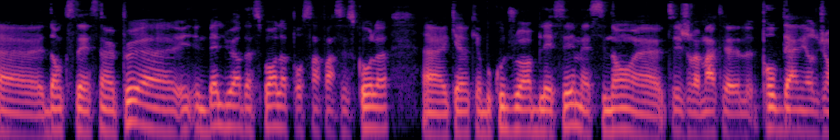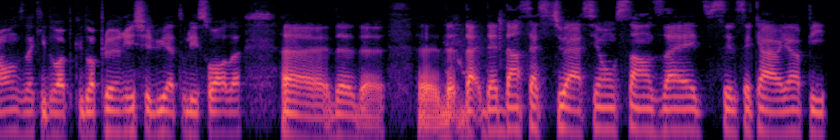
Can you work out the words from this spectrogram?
Euh, donc, c'était un peu euh, une belle lueur d'espoir pour San Francisco, là, qui, a, beaucoup de joueurs blessés. Mais sinon, je remarque le pauvre Daniel Jones qui, doit, qui doit pleurer chez lui à tous les soirs là, euh, d'être dans sa situation sans aide, c'est ses carrières, puis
